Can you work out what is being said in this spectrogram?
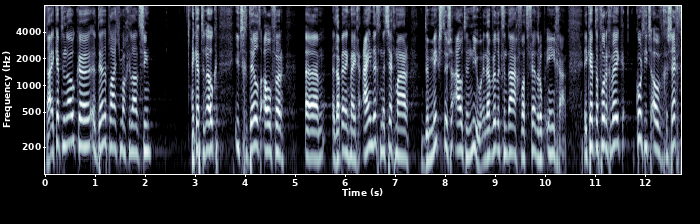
Nou, ik heb toen ook, uh, het derde plaatje mag je laten zien. Ik heb toen ook iets gedeeld over, um, daar ben ik mee geëindigd, met zeg maar de mix tussen oud en nieuw. En daar wil ik vandaag wat verder op ingaan. Ik heb daar vorige week kort iets over gezegd.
